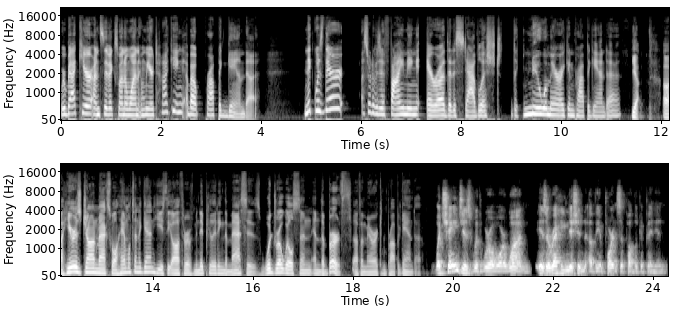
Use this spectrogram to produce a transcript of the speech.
We're back here on Civics 101 and we are talking about propaganda. Nick, was there a sort of a defining era that established like new American propaganda? Yeah. Uh, here is John Maxwell Hamilton again. He's the author of Manipulating the Masses, Woodrow Wilson, and the Birth of American Propaganda. What changes with World War I is a recognition of the importance of public opinion,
